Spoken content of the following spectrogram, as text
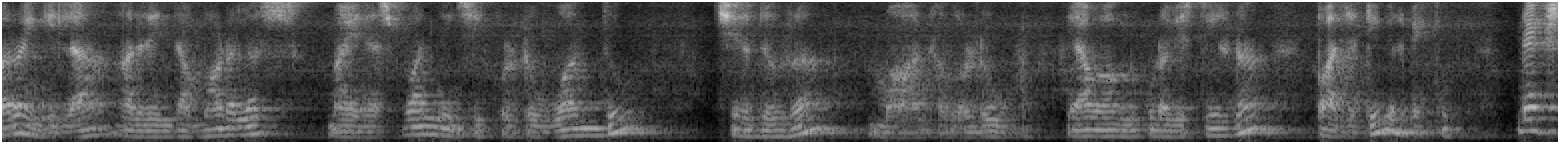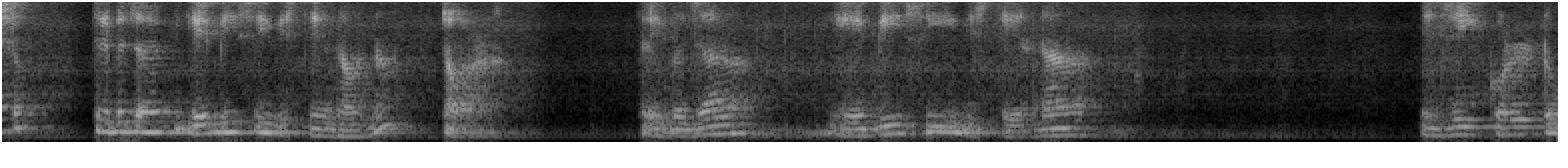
ಬರೋಂಗಿಲ್ಲ. ಅದರಿಂದ modulus minus one is equal to ಒಂದು ಚದುರ ಮಾನಗಳು. ಯಾವಾಗಲೂ ಕೂಡ ವಿಸ್ತೀರ್ಣ ಪಾಸಿಟಿವ್ ಇರಬೇಕು. ನೆಕ್ಸ್ಟು ತ್ರಿಭುಜ ಎ ಬಿ ಸಿ ವಿಸ್ತೀರ್ಣವನ್ನು ತಗೊಳ್ಳೋಣ ತ್ರಿಭುಜ ಎ ಬಿ ಸಿ ವಿಸ್ತೀರ್ಣ ಇಸ್ ಈಕ್ವಲ್ ಟು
